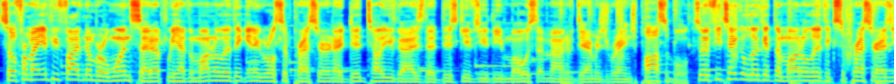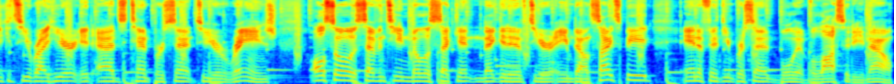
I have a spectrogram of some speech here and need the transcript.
So for my MP5 number one setup, we have the monolithic integral suppressor. And I did tell you guys that this gives you the most amount of damage range possible. So if you take a look at the monolithic suppressor, as you can see right here, it adds 10% to your range. Also a 17 millisecond negative to your aim down sight speed and a 15% bullet velocity. Now,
